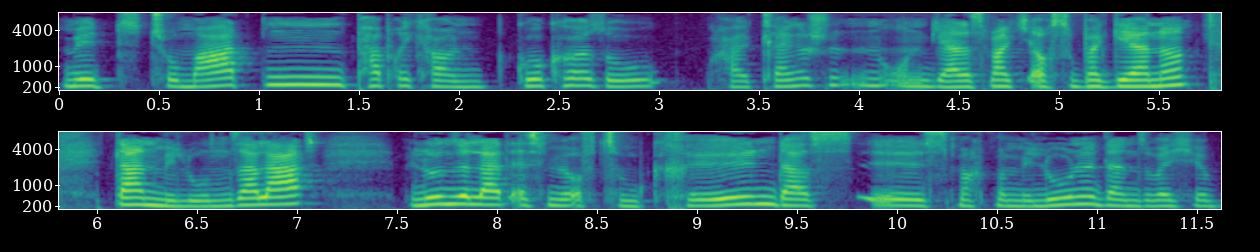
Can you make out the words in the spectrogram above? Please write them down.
Mit Tomaten, Paprika und Gurke, so halt klein geschnitten. Und ja, das mag ich auch super gerne. Dann Melonensalat. Melonensalat essen wir oft zum Grillen. Das ist, macht man Melone, dann so welche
